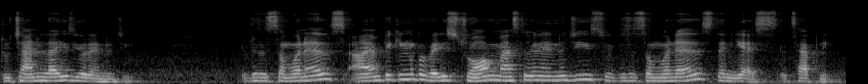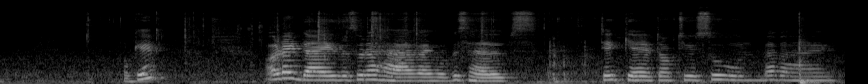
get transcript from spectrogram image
to channelize your energy. If this is someone else, I am picking up a very strong masculine energy. So if this is someone else, then yes, it's happening okay alright guys that's what i have. I hope this helps. Take care. Talk to you soon. Bye bye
